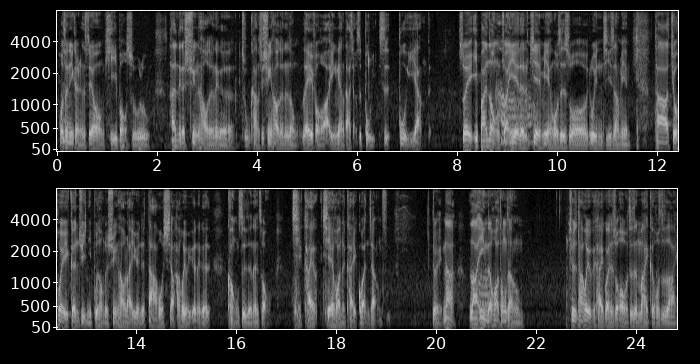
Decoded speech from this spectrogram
或是你可能是用 keyboard 输入，它那个讯号的那个阻抗，就讯号的那种 level 啊，音量大小是不是不一样的。所以一般这种专业的界面，或是说录音机上面，它就会根据你不同的讯号来源的大或小，它会有一个那个控制的那种切开切换的开关这样子。对，那拉 in 的话，通常。就是它会有个开关说哦，这是麦克或是 line，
